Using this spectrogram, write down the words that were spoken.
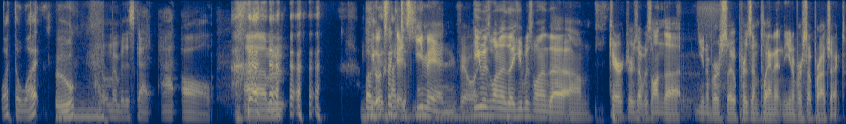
What the what? Who? I don't remember this guy at all. Um, Well, he looks like a just- He-Man villain. He was one of the he was one of the um, characters that was on the Universo prison planet in the Universo project.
